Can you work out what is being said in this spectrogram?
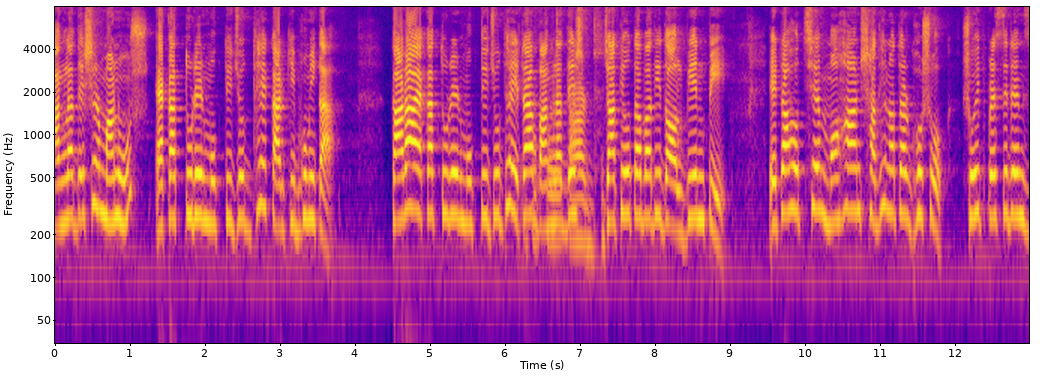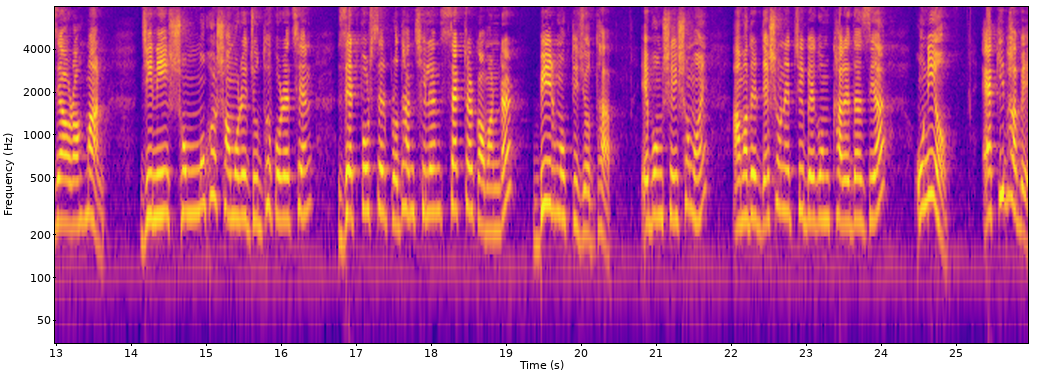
বাংলাদেশের মানুষ একাত্তরের মুক্তিযুদ্ধে কার কি ভূমিকা? কারা একাত্তরের মুক্তিযুদ্ধে? এটা বাংলাদেশ জাতীয়তাবাদী দল বিএনপি। এটা হচ্ছে মহান স্বাধীনতার ঘোষক শহীদ প্রেসিডেন্ট জিয়াউর রহমান যিনি সম্মুখ সমরে যুদ্ধ করেছেন। জেড ফোর্সের প্রধান ছিলেন সেক্টর কমান্ডার বীর মুক্তিযোদ্ধা। এবং সেই সময় আমাদের দেশনেত্রী বেগম খালেদা জিয়া উনিও একইভাবে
